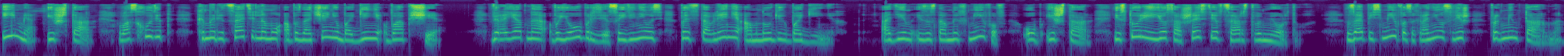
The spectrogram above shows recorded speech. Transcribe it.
Имя Иштар восходит к нарицательному обозначению богини вообще. Вероятно, в ее образе соединилось представление о многих богинях. Один из основных мифов об Иштар – история ее сошествия в царство мертвых. Запись мифа сохранилась лишь фрагментарно,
